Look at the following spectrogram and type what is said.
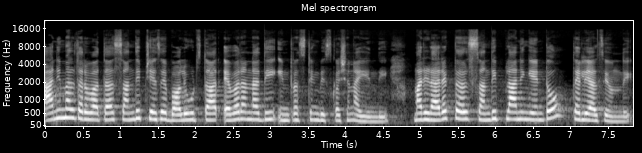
యానిమల్ తర్వాత సందీప్ చేసే బాలీవుడ్ స్టార్ ఎవరన్నది ఇంట్రెస్టింగ్ డిస్కషన్ అయ్యింది. మరి డైరెక్టర్ సందీప్ ప్లానింగ్ ఏంటో తెలియాల్సి ఉంది.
